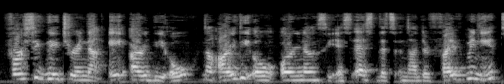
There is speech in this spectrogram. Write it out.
for signature ng ARDO, ng RDO, or ng CSS. That's another 5 minutes.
